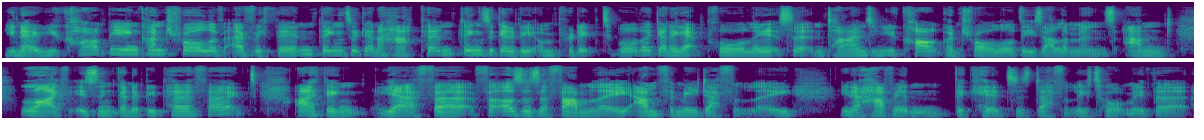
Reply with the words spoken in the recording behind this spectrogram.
you know you can't be in control of everything things are going to happen things are going to be unpredictable they're going to get poorly at certain times and you can't control all these elements and life isn't going to be perfect i think yeah for for us as a family and for me definitely you know having the kids has definitely taught me that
